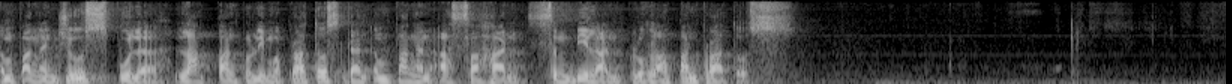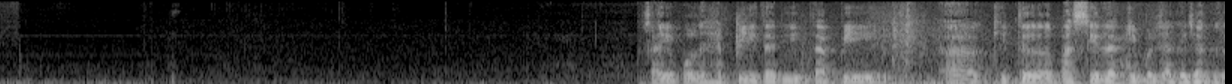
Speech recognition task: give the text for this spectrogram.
Empangan jus pula 85% dan empangan asahan 98%. Saya pun happy tadi tapi uh, kita masih lagi berjaga-jaga.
